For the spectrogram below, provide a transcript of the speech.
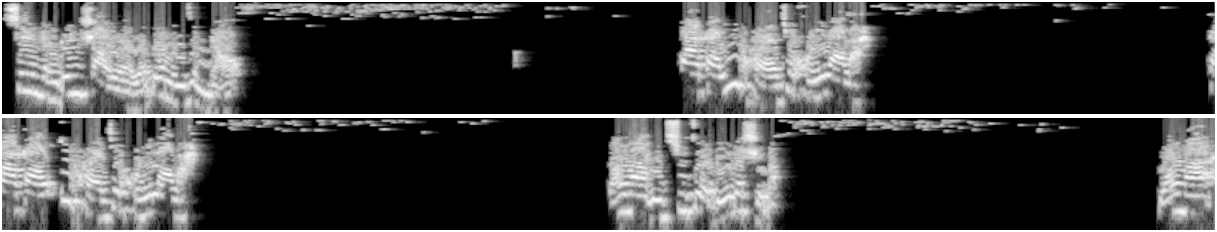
先生跟少爷我都没见着，大概一会儿就回来了，大概一会儿就回来了。王妈，你去做别的事吧。王妈，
